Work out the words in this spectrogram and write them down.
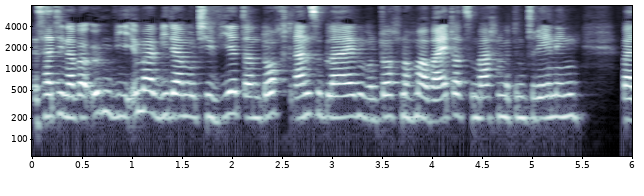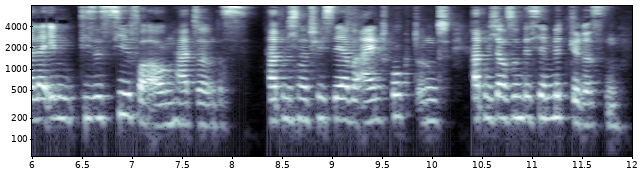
es hat ihn aber irgendwie immer wieder motiviert, dann doch dran zu bleiben und doch noch mal weiterzumachen mit dem Training, weil er eben dieses Ziel vor Augen hatte. Und das hat mich natürlich sehr beeindruckt und hat mich auch so ein bisschen mitgerissen.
